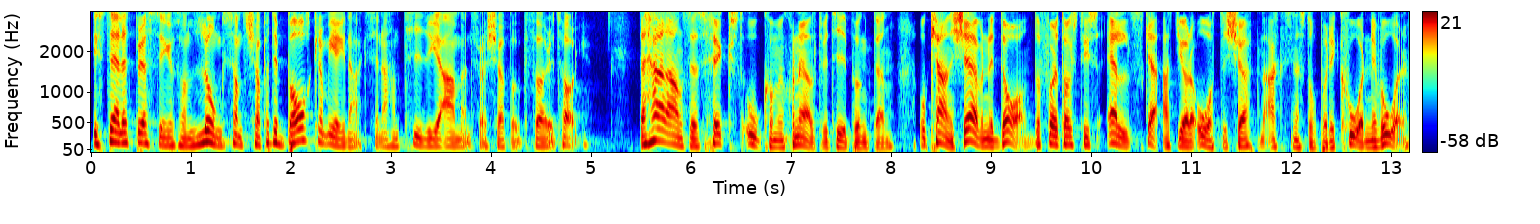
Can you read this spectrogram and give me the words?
Istället börjar Singleton långsamt köpa tillbaka de egna aktierna han tidigare använt för att köpa upp företag. Det här anses högst okonventionellt vid tidpunkten och kanske även idag då företag tycks älska att göra återköp när aktierna står på rekordnivåer.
